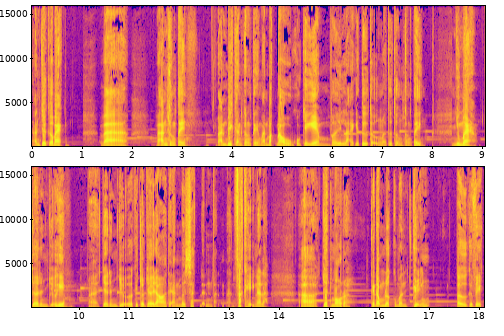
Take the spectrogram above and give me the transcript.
Ảnh chơi cờ bạc và và ảnh cần tiền. Và anh biết anh cần tiền và anh bắt đầu cuộc chơi game với lại cái tư tưởng là tư tưởng cần tiền. Nhưng mà chơi đến giữa game à, chơi đến giữa cái trò chơi đó thì anh mới xác định và anh phát hiện ra là à, chết mồ rồi. Cái động lực của mình chuyển từ cái việc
